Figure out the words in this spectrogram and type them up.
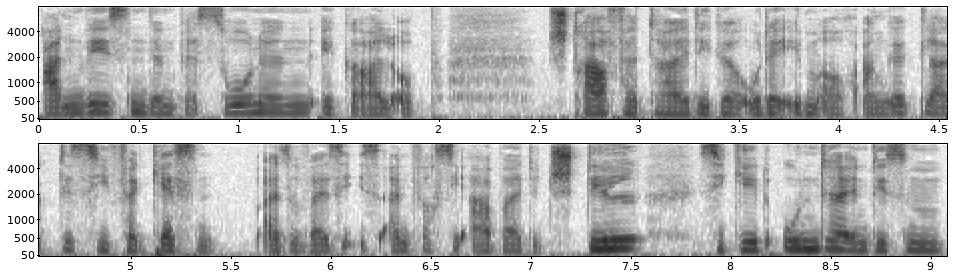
anwesenden Personen, egal ob Strafverteidiger oder eben auch Angeklagte sie vergessen. Also weil sie ist einfach, sie arbeitet still, sie geht unter in diesem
